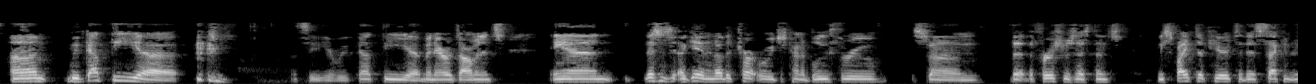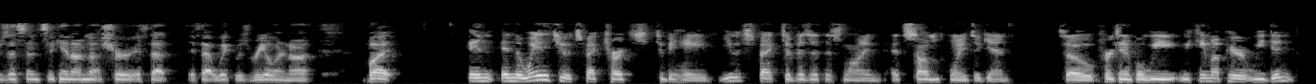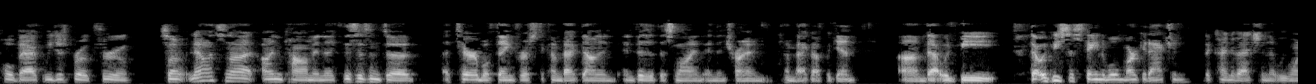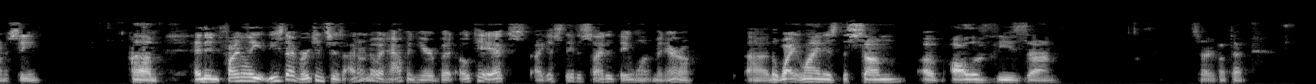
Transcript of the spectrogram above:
Um, we've got the, uh, let's see here. We've got the uh, Monero dominance and this is again another chart where we just kind of blew through some, the, the first resistance. We spiked up here to this second resistance. Again, I'm not sure if that, if that wick was real or not, but in, in the way that you expect charts to behave, you expect to visit this line at some point again. So for example, we, we came up here, we didn't pull back, we just broke through. So now it's not uncommon. Like this isn't a, a terrible thing for us to come back down and, and visit this line and then try and come back up again. Um, that would be, that would be sustainable market action, the kind of action that we want to see. Um, and then finally, these divergences, I don't know what happened here, but OKX, I guess they decided they want Monero. Uh, the white line is the sum of all of these, um, sorry about that,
